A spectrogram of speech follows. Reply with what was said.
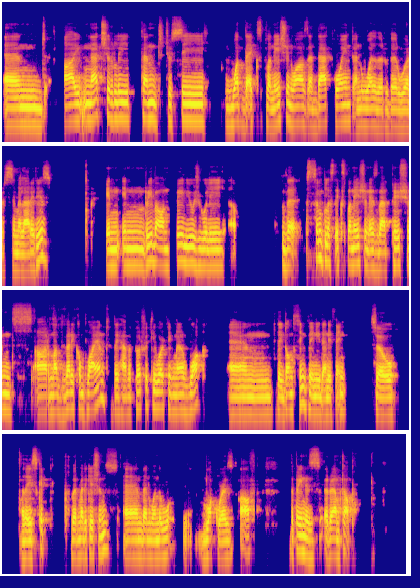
And I naturally tend to see what the explanation was at that point and whether there were similarities in in rebound pain usually uh, the simplest explanation is that patients are not very compliant. They have a perfectly working nerve block and they don't think they need anything. So they skip their medications and then when the block wears off the pain is ramped up.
